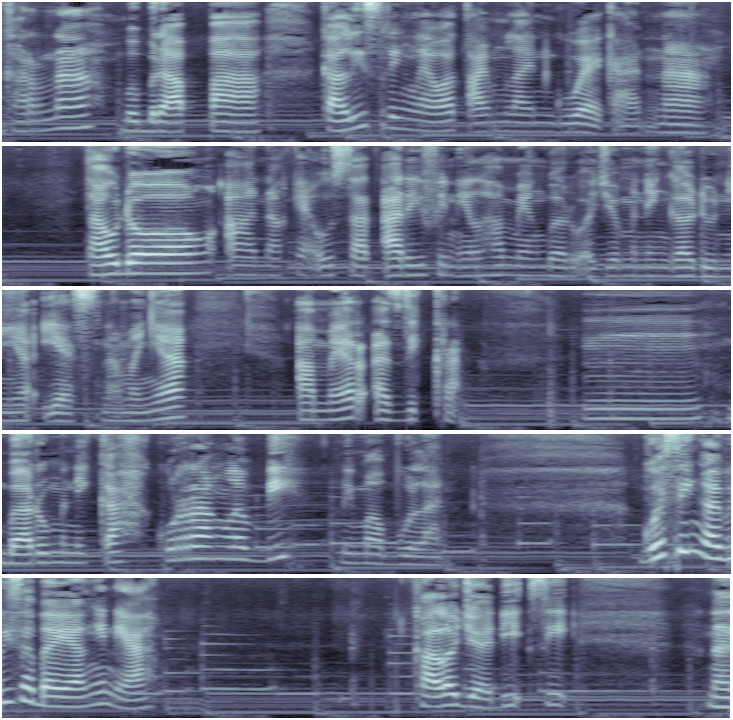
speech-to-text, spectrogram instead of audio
karena beberapa kali sering lewat timeline gue kan. Nah, tahu dong anaknya Ustadz Arifin Ilham yang baru aja meninggal dunia. Yes, namanya Amer Azikra. Hmm, baru menikah kurang lebih 5 bulan. Gue sih nggak bisa bayangin ya kalau jadi si nah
